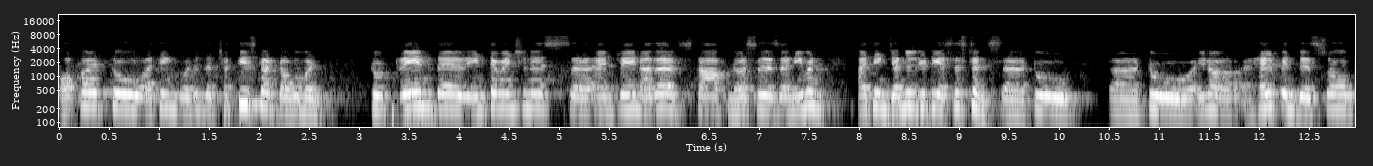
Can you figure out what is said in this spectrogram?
offered to, I think, was it the Chhattisgarh government to train their interventionists uh, and train other staff, nurses, and even, I think, general duty assistants uh, to, to, you know, help in this. So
